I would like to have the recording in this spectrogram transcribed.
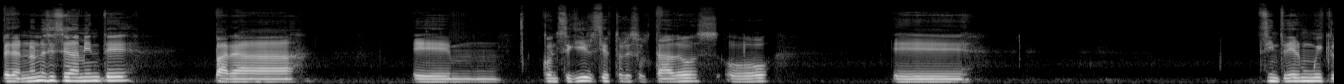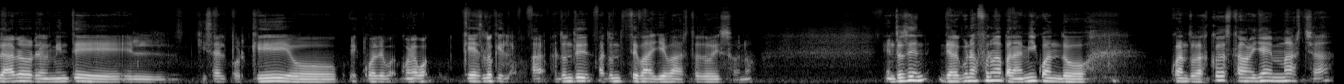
pero no necesariamente para eh, conseguir ciertos resultados o eh, sin tener muy claro realmente el, quizá el porqué o cuál, cuál, qué es lo que, a, dónde, a dónde te va a llevar todo eso, ¿no? Entonces, de alguna forma, para mí, cuando, cuando las cosas estaban ya en marcha,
